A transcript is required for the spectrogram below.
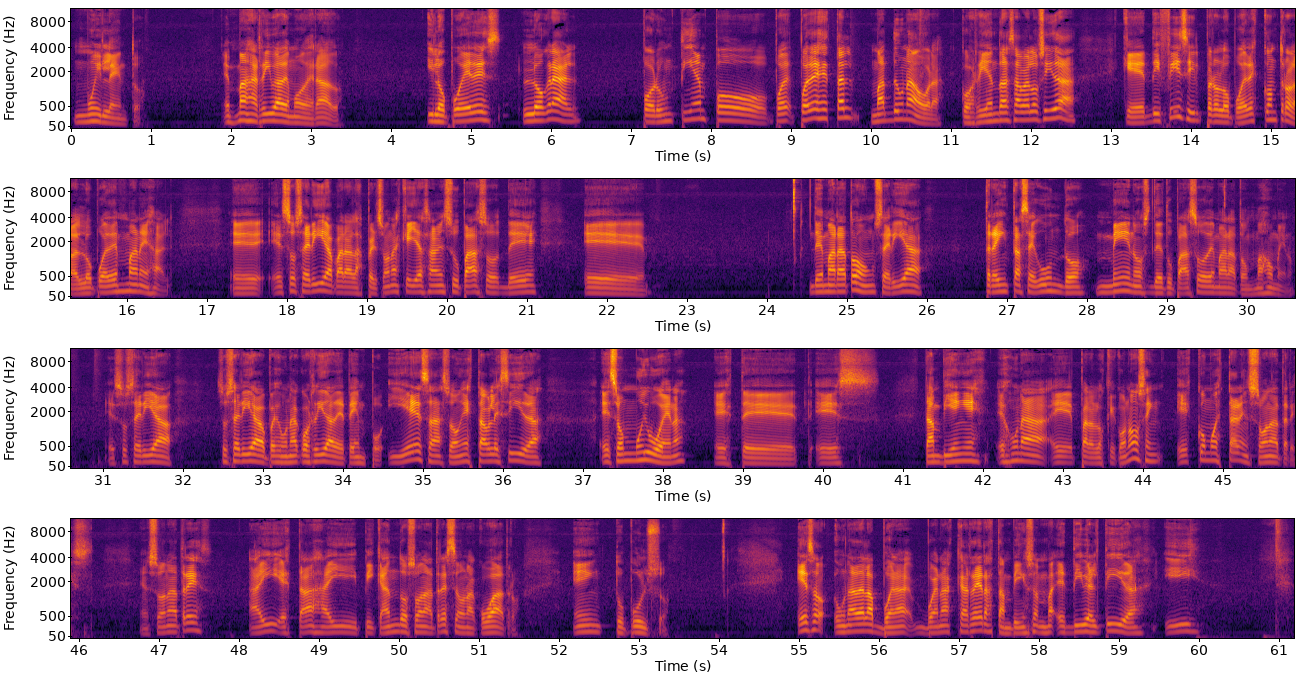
muy lento. Es más arriba de moderado. Y lo puedes lograr por un tiempo. Puedes estar más de una hora corriendo a esa velocidad, que es difícil, pero lo puedes controlar, lo puedes manejar. Eh, eso sería para las personas que ya saben su paso de, eh, de maratón, sería 30 segundos menos de tu paso de maratón, más o menos. Eso sería, eso sería pues una corrida de tempo. Y esas son establecidas, eh, son muy buenas. Este es también es, es una, eh, para los que conocen, es como estar en zona 3. En zona 3, ahí estás ahí picando zona 3, zona 4 en tu pulso. Eso, una de las buenas, buenas carreras, también es divertida y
